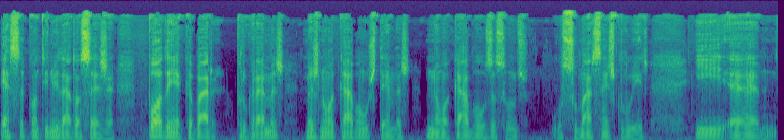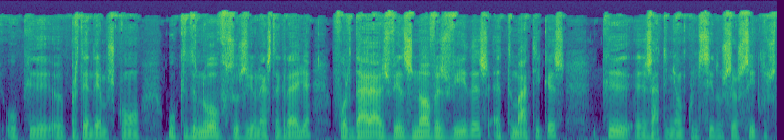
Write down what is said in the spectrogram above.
essa continuidade. Ou seja, podem acabar programas, mas não acabam os temas, não acabam os assuntos. O somar sem excluir. E uh, o que pretendemos com o que de novo surgiu nesta grelha for dar às vezes novas vidas a temáticas que já tinham conhecido os seus ciclos,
